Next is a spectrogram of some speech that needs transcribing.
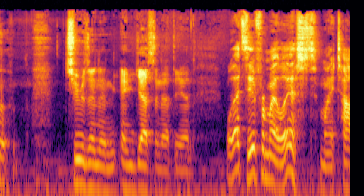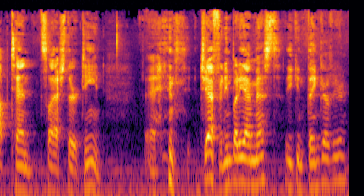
choosing and, and guessing at the end. well, that's it for my list, my top ten slash thirteen. And Jeff, anybody I missed that you can think of here?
